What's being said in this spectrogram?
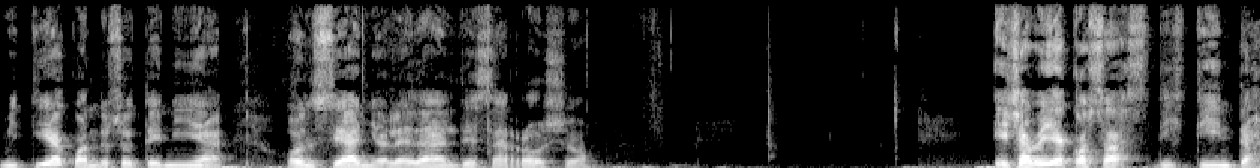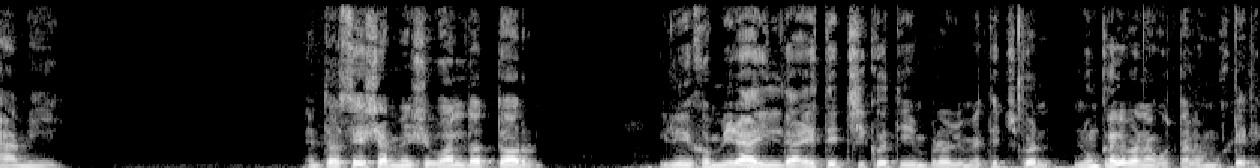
Mi tía cuando yo tenía 11 años, la edad del desarrollo, ella veía cosas distintas a mí. Entonces ella me llevó al doctor y le dijo, mira Hilda, este chico tiene un problema, este chico nunca le van a gustar las mujeres.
